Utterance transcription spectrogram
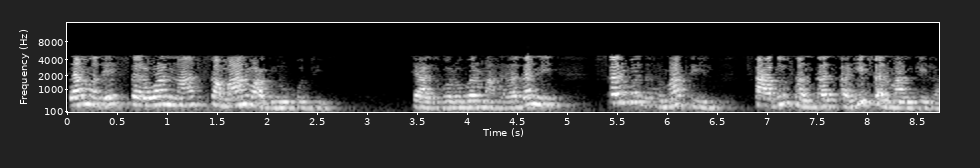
त्यामध्ये सर्वांना समान वागणूक होती. त्याचबरोबर महाराजांनी सर्व धर्मातील साधू संतांचाही सन्मान केला.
